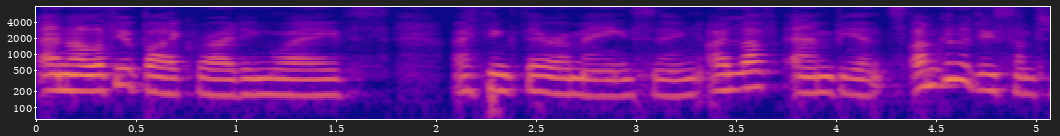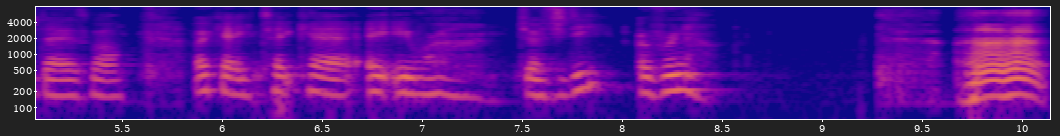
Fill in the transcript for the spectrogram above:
and I love your bike riding waves. I think they're amazing. I love ambience. I'm going to do some today as well. Okay, take care. Aaron. Judge D, over and out.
